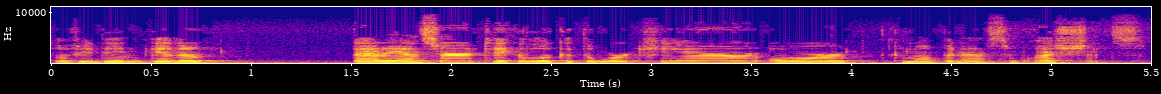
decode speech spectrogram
So if you didn't get a, that answer, take a look at the work here or come up and ask some questions.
